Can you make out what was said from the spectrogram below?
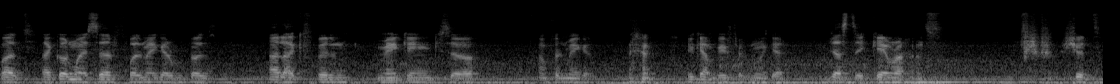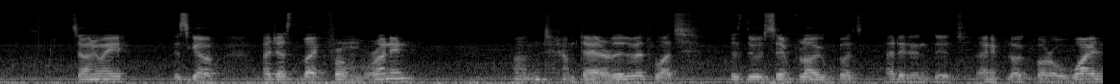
but I call myself filmmaker because I like film making, so I'm filmmaker. you can be filmmaker. Just take camera and shoot. So anyway, let's go. I just back from running and I'm tired a little bit but let's do the same vlog because I didn't do any vlog for a while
